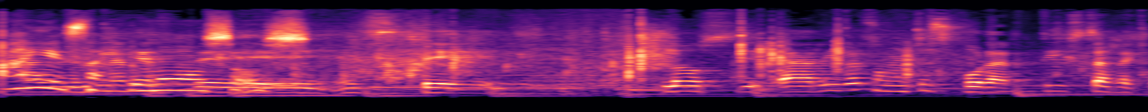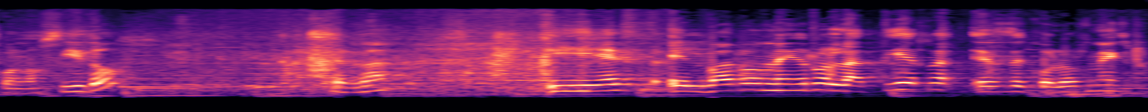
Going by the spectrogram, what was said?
Ay, están hermosos. de, este, los de arriba son hechos por artistas reconocidos, ¿verdad? Y es el barro negro, la tierra es de color negro.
